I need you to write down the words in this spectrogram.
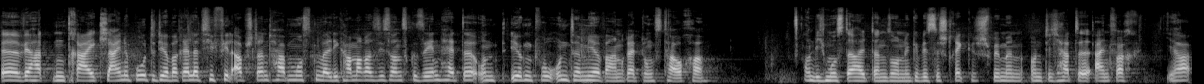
äh, wir hatten drei kleine Boote, die aber relativ viel Abstand haben mussten, weil die Kamera sie sonst gesehen hätte und irgendwo unter mir waren Rettungstaucher. Und ich musste halt dann so eine gewisse Strecke schwimmen. Und ich hatte einfach, ja,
